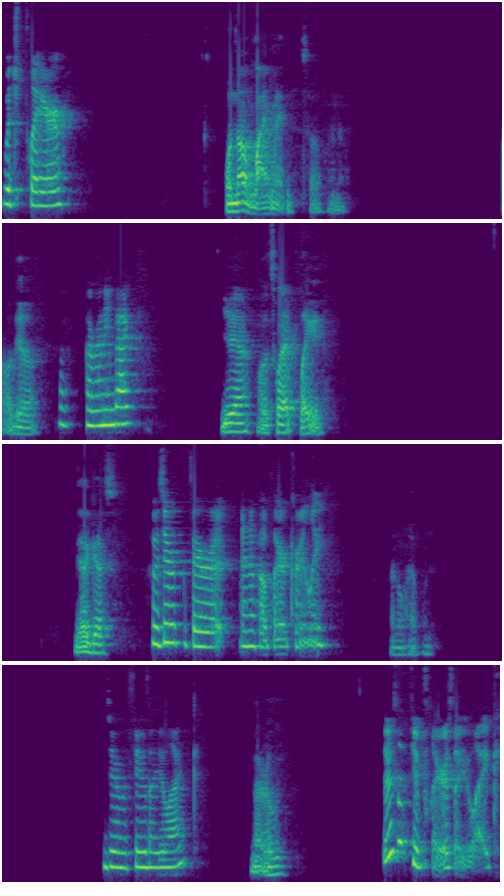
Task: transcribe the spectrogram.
Which player? Well, not lineman, so you know. Oh, yeah. A running back? Yeah. Well, that's why I played. Yeah, I guess Who's your favorite NFL player currently? I don't have one. Do you have a few that you like? Not really. There's a few players that you like.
